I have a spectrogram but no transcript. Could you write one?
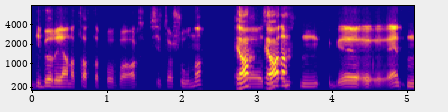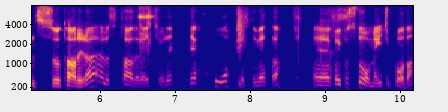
De burde gjerne tatt det på VAR-situasjoner. Ja, Eh, ja da. enten, eh, enten så tar de det, eller så tar de det ikke. Og det, det er håpløst å vite. Eh, for jeg forstår meg ikke på det.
